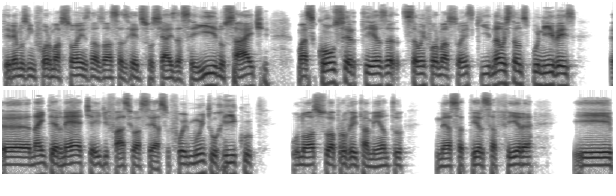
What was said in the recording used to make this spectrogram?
teremos informações nas nossas redes sociais da CI, no site, mas com certeza são informações que não estão disponíveis uh, na internet aí de fácil acesso. Foi muito rico o nosso aproveitamento nessa terça-feira e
